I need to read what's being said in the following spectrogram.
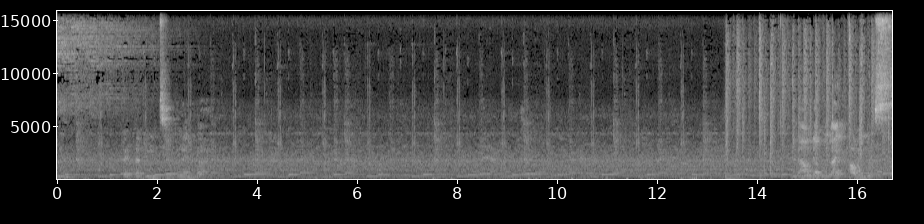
in with the beauty blender. Now that we like how it looks,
